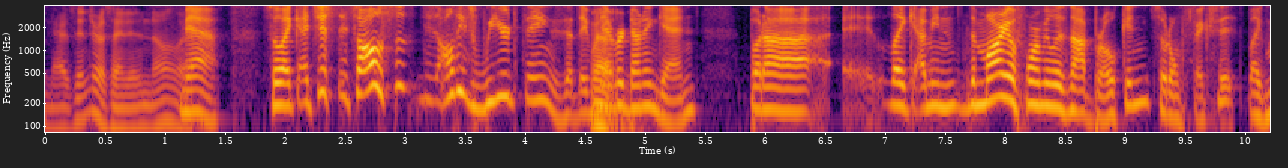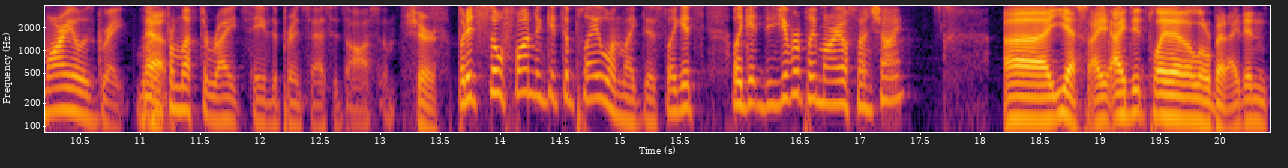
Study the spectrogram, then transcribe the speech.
That's interesting. I didn't know that. Yeah. So like, I just it's also all these weird things that they've Yeah. never done again. But uh, like I mean, the Mario formula is not broken, so don't fix it. Like Mario is great. Run Yeah. from left to right, save the princess. It's awesome. Sure. But it's so fun to get to play one like this. Like it's like, did you ever play Mario Sunshine? Uh, yes, I, I did play that a little bit. I didn't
